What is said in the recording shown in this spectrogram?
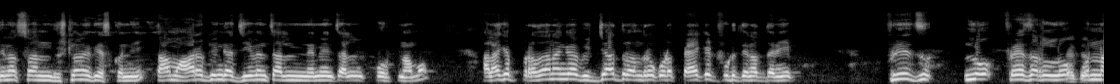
దినోత్సవాన్ని దృష్టిలోనే తీసుకొని తాము ఆరోగ్యంగా జీవించాలని నిర్ణయించాలని కోరుతున్నాము. అలాగే ప్రధానంగా విద్యార్థులు అందరూ కూడా ప్యాకెట్ ఫుడ్ తినొద్దని ఫ్రిడ్జ్లో ఫ్రీజర్లలో ఉన్న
